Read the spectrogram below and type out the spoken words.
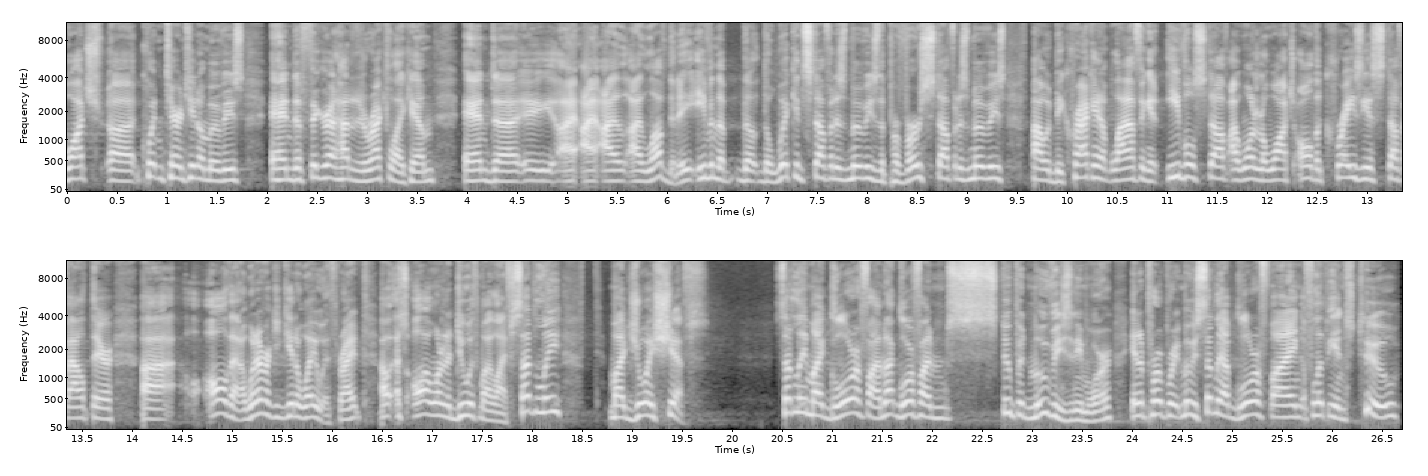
watch uh, Quentin Tarantino movies and to figure out how to direct like him. And uh, I, I, I loved it. Even the, the, the, wicked stuff in his movies, the perverse stuff in his movies, I would be cracking up laughing at evil stuff. I wanted to watch all the craziest stuff out there, uh, all that, whatever I could get away with, right? That's all I wanted to do with my life. Suddenly, my joy shifts. Suddenly, my glorify, I'm not glorifying stupid movies anymore, inappropriate movies. Suddenly, I'm glorifying Philippians 2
